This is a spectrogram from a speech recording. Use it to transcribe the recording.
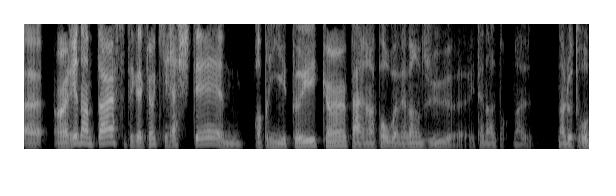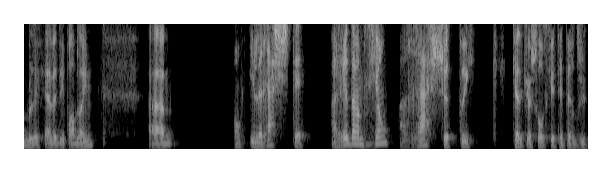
euh, un rédempteur, c'était quelqu'un qui rachetait une propriété qu'un parent pauvre avait vendue, euh, était dans le, trouble, avait des problèmes. Euh, donc, il rachetait. En rédemption, racheter quelque chose qui était perdu.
